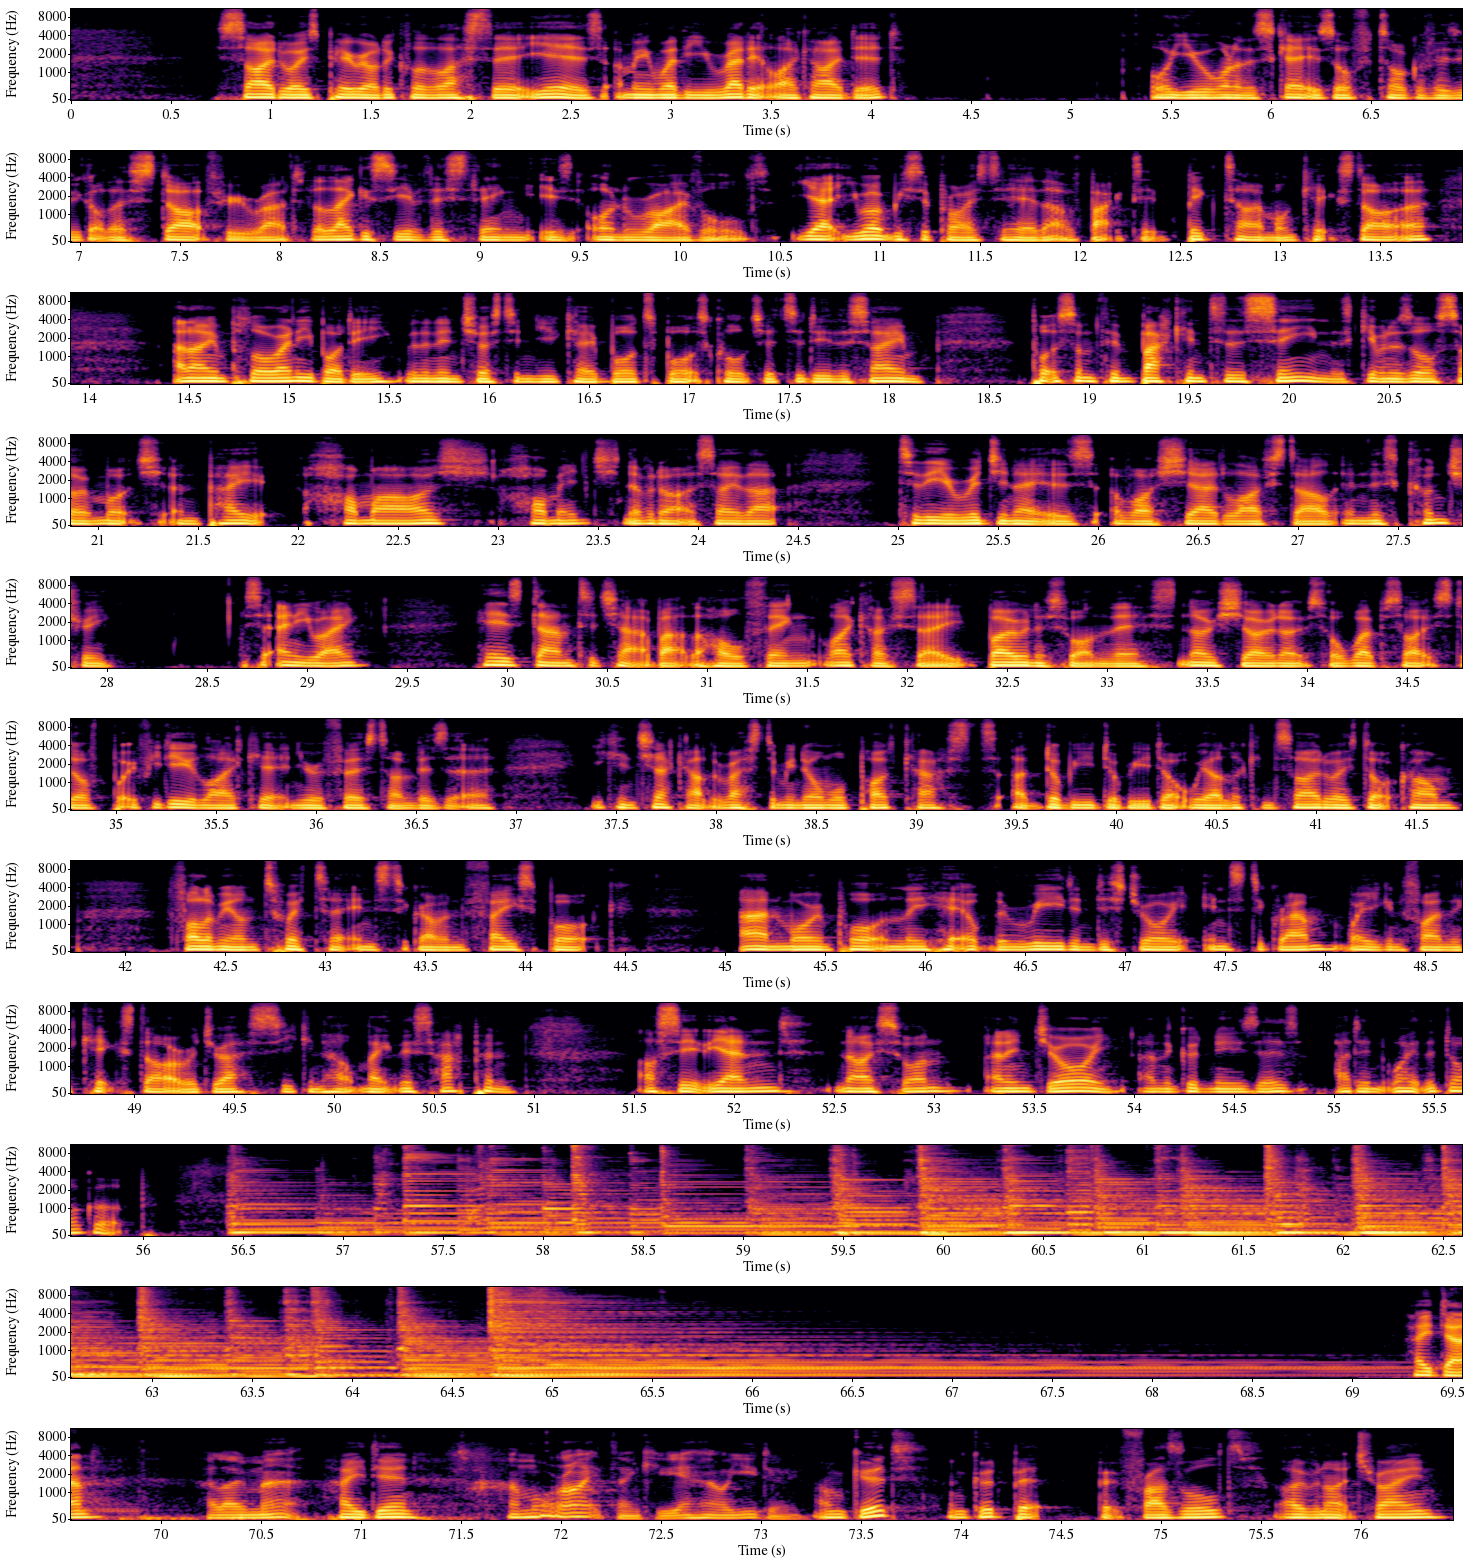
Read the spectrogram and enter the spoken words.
sideways periodical of the last 30 years. I mean, whether you read it like I did, or you were one of the skaters or photographers who got their start through RAD, the legacy of this thing is unrivaled. Yet yeah, you won't be surprised to hear that I've backed it big time on Kickstarter. And I implore anybody with an interest in UK board sports culture to do the same. Put something back into the scene that's given us all so much and pay homage, homage, never know how to say that, to the originators of our shared lifestyle in this country. So, anyway, here's Dan to chat about the whole thing. Like I say, bonus one this, no show notes or website stuff. But if you do like it and you're a first time visitor, you can check out the rest of my normal podcasts at www.wearelooking.sideways.com. Follow me on Twitter, Instagram, and Facebook. And more importantly, hit up the Read and Destroy Instagram where you can find the Kickstarter address so you can help make this happen. I'll see you at the end. Nice one and enjoy. And the good news is, I didn't wake the dog up. Hey Dan. Hello Matt. How you doing? I'm all right, thank you. Yeah, how are you doing? I'm good. I'm good. Bit bit frazzled. Overnight train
